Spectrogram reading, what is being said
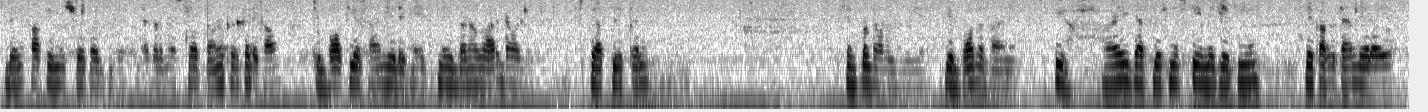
देखिए, काफ़ी इमेज शो कर दी है। अगर मैं इसको डाउनलोड करके दिखाऊँ तो बहुत ही आसान है। देखें इसमें बना हुआ डाउनलोड इस पर आप क्लिक करें। सिंपल डाउनलोड हुई है ये। बहुत आसान है। इसकी हाई रेसोल्यूशन इसकी इमेज होती है। इसलिए काफ़ी टाइम ले रहा है।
